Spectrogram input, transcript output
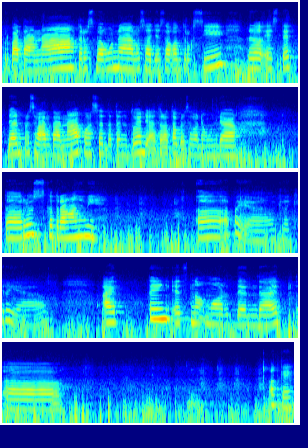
berupa tanah, terus bangunan, usaha jasa konstruksi, real estate dan persewaan tanah, penghasilan tertentu yang diatur atau berdasarkan undang-undang terus keterangannya nih uh, apa ya kira-kira ya I think it's not more than that uh, oke okay,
